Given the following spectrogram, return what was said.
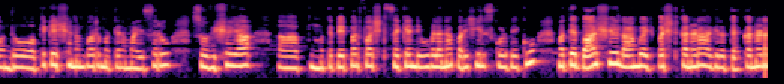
ಒಂದು ಅಪ್ಲಿಕೇಶನ್ ನಂಬರ್ ಮತ್ತು ನಮ್ಮ ಹೆಸರು, ಸೊ ವಿಷಯ ಮತ್ತು ಪೇಪರ್ ಫಸ್ಟ್, ಸೆಕೆಂಡ್ ಇವುಗಳನ್ನು ಪರಿಶೀಲಿಸ್ಕೊಳ್ಬೇಕು. ಮತ್ತು ಭಾಷೆ, ಲ್ಯಾಂಗ್ವೇಜ್ ಫಸ್ಟ್ ಕನ್ನಡ ಆಗಿರುತ್ತೆ. ಕನ್ನಡ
